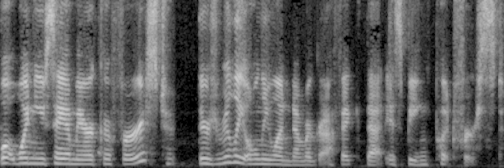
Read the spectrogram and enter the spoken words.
But when you say America first, there's really only one demographic that is being put first.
